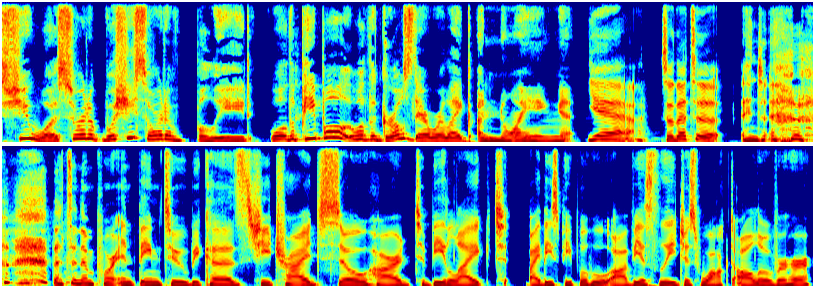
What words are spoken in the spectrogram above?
she was sort of was she sort of bullied? Well, the people, well, the girls there were like annoying. Yeah. So that's a that's an important theme too because she tried so hard to be liked by these people who obviously just walked all over her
